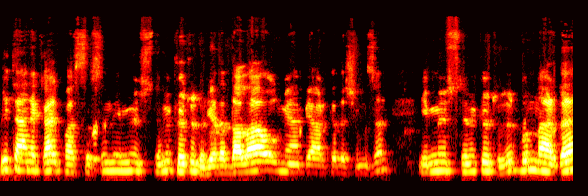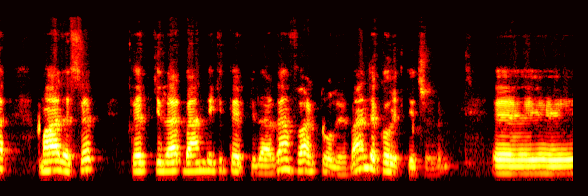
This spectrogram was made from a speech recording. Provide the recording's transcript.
bir tane kalp hastasının immün sistemi kötüdür. Ya da dalağı olmayan bir arkadaşımızın immün sistemi kötüdür. Bunlar da maalesef tepkiler bendeki tepkilerden farklı oluyor. Ben de Covid geçirdim. E,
